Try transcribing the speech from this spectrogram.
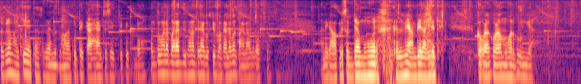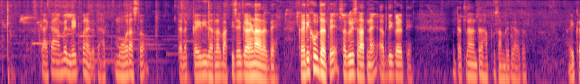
सगळं माहिती आहे आता सगळ्यांना तुम्हाला कुठे काय आहे आमच्या शेत पिकं कुठे आहे. पण तुम्हाला बऱ्याच दिवसानंतर ह्या गोष्टी बघायला पण चांगल्या वाटत असतात आणि गावाकडे सध्या मोहर कलमी आंबे लागलेत कोवळा कोवळा मोहर बघून घ्या. काय काय आंबे लेट पण आहेत. आता हा मोहर असतो त्याला कैरी धरणार बाकीचे गळणार ते. कैरी खूप धरते सगळीच राहत नाही अर्धी गळते. त्यातल्या नंतर हापूस आंबे तयार होतात एक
